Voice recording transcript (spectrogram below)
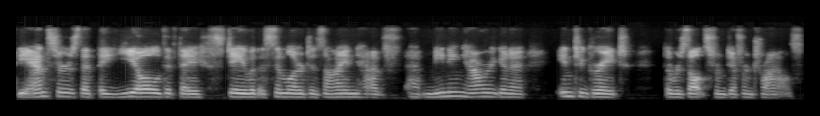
the answers that they yield, if they stay with a similar design, have, have meaning? How are we going to integrate the results from different trials?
